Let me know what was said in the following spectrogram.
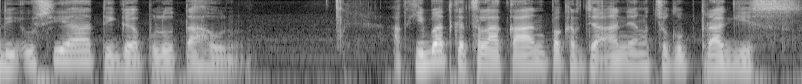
di usia 30 tahun akibat kecelakaan pekerjaan yang cukup tragis.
